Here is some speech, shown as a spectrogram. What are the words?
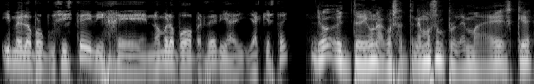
y me lo propusiste y dije, no me lo puedo perder y, y aquí estoy. Yo te digo una cosa, tenemos un problema, ¿eh? es que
